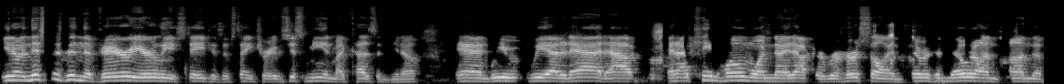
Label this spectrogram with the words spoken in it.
You know, and this was in the very early stages of Sanctuary. It was just me and my cousin, you know, and we we had an ad out. And I came home one night after rehearsal, and there was a note on on the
